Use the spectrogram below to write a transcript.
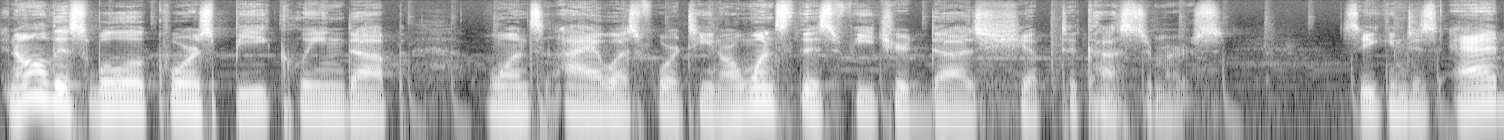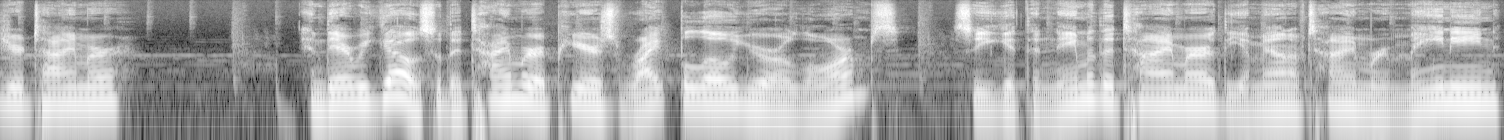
And all this will of course be cleaned up once iOS 14 or once this feature does ship to customers. So you can just add your timer and there we go. So the timer appears right below your alarms. So you get the name of the timer, the amount of time remaining.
